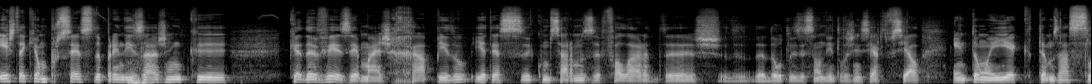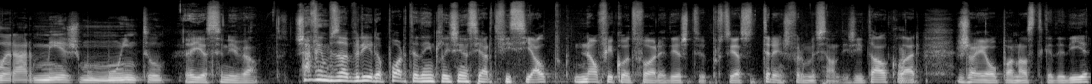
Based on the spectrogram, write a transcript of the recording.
Este é que é um processo de aprendizagem que cada vez é mais rápido e até se começarmos a falar das, de, da utilização de inteligência artificial, então aí é que estamos a acelerar mesmo muito. A esse nível. Já vimos abrir a porta da inteligência artificial, porque não ficou de fora deste processo de transformação digital, claro, já é o pão nosso de cada dia.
